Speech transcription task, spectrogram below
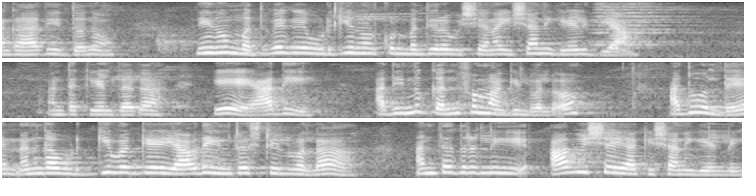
ಆಗ ಆದಿ ಇದ್ದನು, ನೀನು ಮದುವೆಗೆ ಹುಡುಗಿ ನೋಡ್ಕೊಂಡು ಬಂದಿರೋ ವಿಷಯನ ಇಶಾನಿಗೆ ಹೇಳಿದ್ಯಾ? ಅಂತ ಕೇಳಿದಾಗ, ಏ ಆದಿ, ಅದಿನ್ನೂ ಕನ್ಫರ್ಮ್ ಆಗಿಲ್ವಲ್ಲೋ? ಅದು ಅಲ್ಲದೆ ನನಗೆ ಆ ಹುಡುಗಿ ಬಗ್ಗೆ ಯಾವುದೇ ಇಂಟ್ರೆಸ್ಟ್ ಇಲ್ವಲ್ಲ, ಅಂಥದ್ರಲ್ಲಿ ಆ ವಿಷಯ ಯಾಕೆ ಇಶಾನಿಗೆ ಹೇಳಿ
